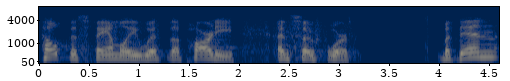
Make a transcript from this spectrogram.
help this family with the party and so forth. But then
